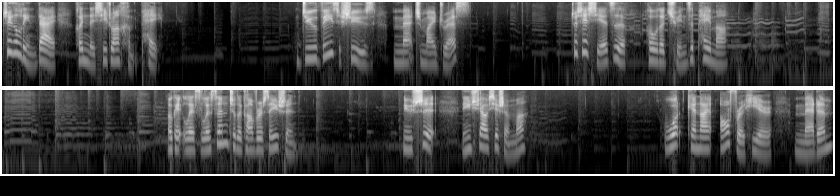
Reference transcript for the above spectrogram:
这个领带和你的西装很配。Do these shoes match my dress？这些鞋子和我的裙子配吗？Okay, let's listen to the conversation. 女士，您需要些什么？What can I offer here, madam？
